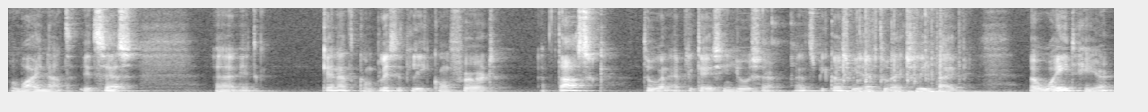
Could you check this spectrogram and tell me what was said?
Why not? It says uh, it cannot implicitly convert a task to an application user. That's because we have to actually type a await here.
